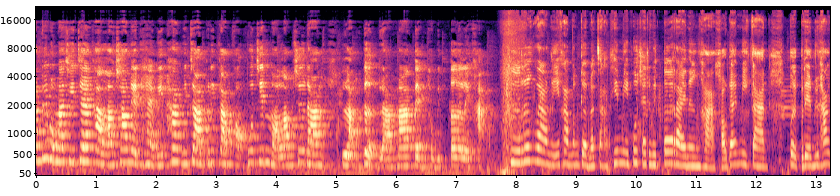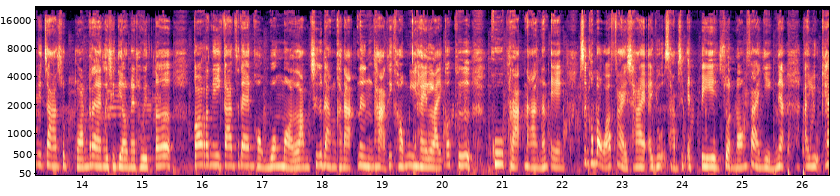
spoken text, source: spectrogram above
การรีบออกมาชี้แจงค่ะหลังชาวเน็ตแห่วิพากษ์วิจารณ์พฤติกรรมของผู้จิ้นหมอลำชื่อดัง หลังเกิดดราม่าเต็มทวิตเตอร์เลยค่ะคือเรื่องราวนี้ค่ะมันเกิดมาจากที่มีผู้ใช้ทวิตเตอร์รายหนึ่งค่ะ เขาได้มีการเปิดประเด็นวิพากษ์วิจารณ์สุดร้อนแรงเลยทีเดียวในทวิตเตอร์กรณีการแสดงของวงหมอลำชื่อดังคณะหนึ่งค่ะ ที่เขามีไฮไลท์ก็คือคู่พระนางนั่นเอง ซึ่งเขาบอกว่าฝ่ายชายอายุ 31 ปี ส่วนน้องฝ่ายหญิงเนี่ยอายุแค่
